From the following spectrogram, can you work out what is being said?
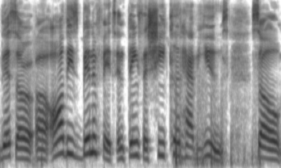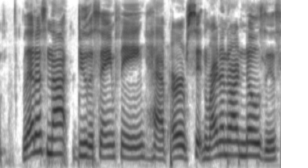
this uh, uh, all these benefits and things that she could have used so let us not do the same thing, have herbs sitting right under our noses,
